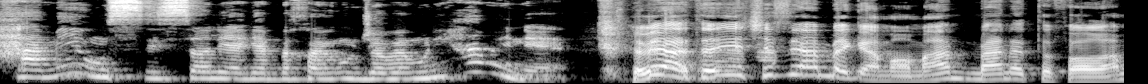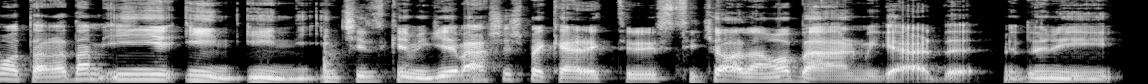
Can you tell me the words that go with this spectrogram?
همه اون سی سالی اگر بخوای اونجا بمونی همینه. ببین حتی یه چیزی هم بگم من من اتفاقا معتقدم این این این این چیزی که میگه بخشش به کرکتریستیک آدما برمیگرده. می‌دونی؟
